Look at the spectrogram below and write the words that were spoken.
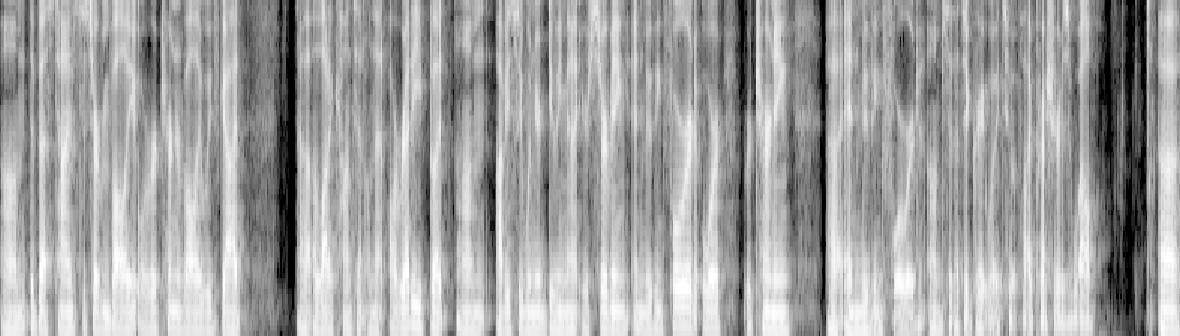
um, the best times to serve and volley or return and volley. We've got uh, a lot of content on that already, but um, obviously, when you're doing that, you're serving and moving forward or returning uh, and moving forward. Um, so that's a great way to apply pressure as well. Uh,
